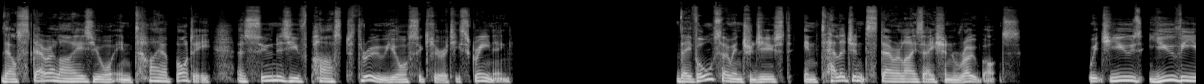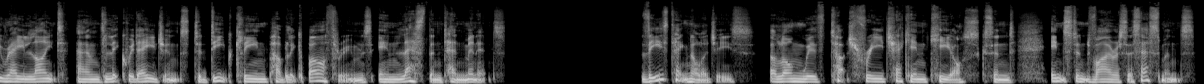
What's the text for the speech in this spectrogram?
They'll sterilize your entire body as soon as you've passed through your security screening. They've also introduced intelligent sterilization robots, which use UV ray light and liquid agents to deep clean public bathrooms in less than 10 minutes. These technologies, along with touch free check in kiosks and instant virus assessments,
